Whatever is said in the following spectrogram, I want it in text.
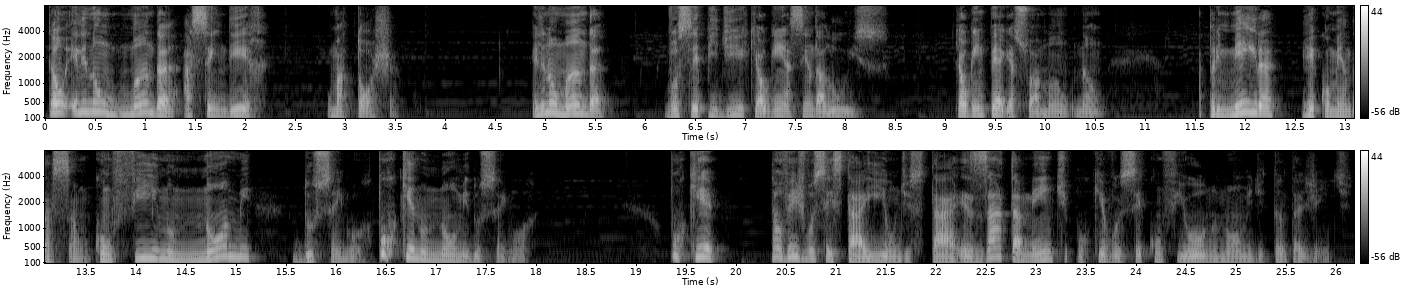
Então ele não manda acender uma tocha. Ele não manda você pedir que alguém acenda a luz, que alguém pegue a sua mão. Não. A primeira recomendação: confie no nome do Senhor. Por que no nome do Senhor? Porque talvez você está aí onde está exatamente porque você confiou no nome de tanta gente,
